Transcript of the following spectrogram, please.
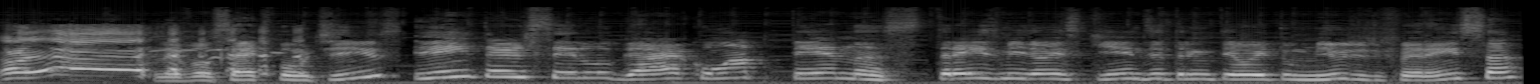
Aê! Levou 7 pontinhos. E em terceiro lugar, com apenas 3 milhões 538 mil de diferença,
